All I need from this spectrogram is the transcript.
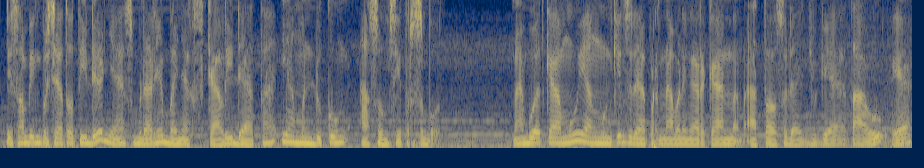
Di samping percaya atau tidaknya, sebenarnya banyak sekali data yang mendukung asumsi tersebut. Nah, buat kamu yang mungkin sudah pernah mendengarkan atau sudah juga tahu ya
